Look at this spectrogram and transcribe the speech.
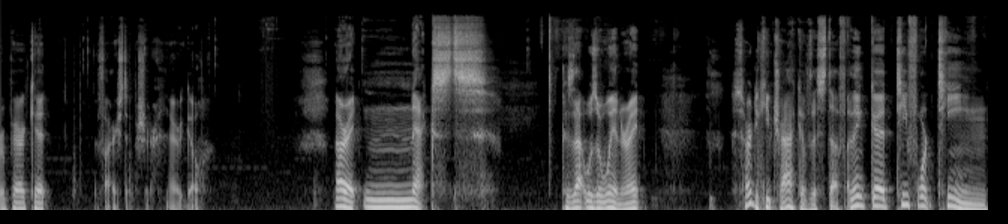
repair kit, fire extinguisher. There we go. All right, next. Because that was a win, right? It's hard to keep track of this stuff. I think uh, T14,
